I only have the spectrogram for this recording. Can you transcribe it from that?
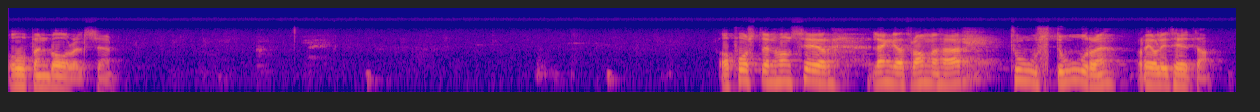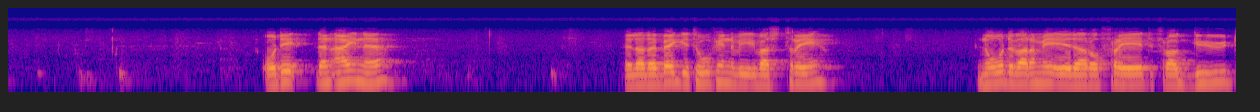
åpenbarelse. Apostelen han ser lenger framme her to store realiteter. Og de, Den ene, eller de begge to, finner vi i vers 3. Nåde være med eder og fred fra Gud.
